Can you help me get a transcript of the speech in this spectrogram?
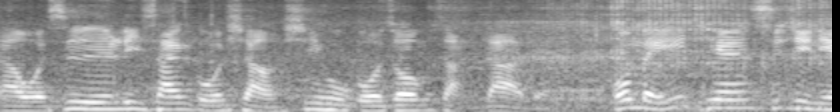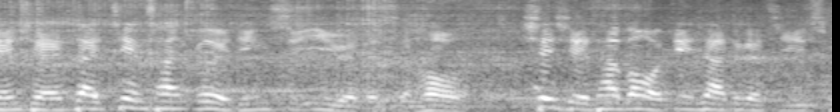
那我是立山国小西湖国中长大的，我每一天十几年前在建昌哥已经是议员的时候，谢谢他帮我垫下这个基础。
